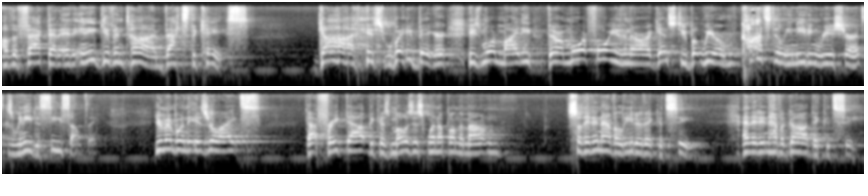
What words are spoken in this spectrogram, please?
of the fact that at any given time, that's the case. God is way bigger. He's more mighty. There are more for you than there are against you, but we are constantly needing reassurance because we need to see something. You remember when the Israelites got freaked out because Moses went up on the mountain? So they didn't have a leader they could see, and they didn't have a God they could see.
